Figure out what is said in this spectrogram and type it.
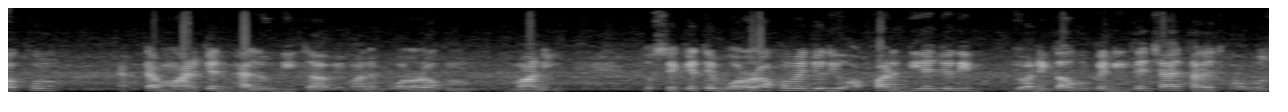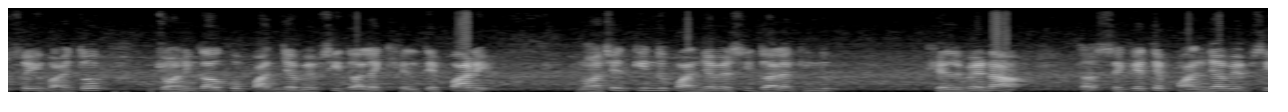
রকম একটা মার্কেট ভ্যালু দিতে হবে মানে বড় রকম মানি তো সেক্ষেত্রে বড় রকমের যদি অফার দিয়ে যদি জনি কাউকুকে নিতে চায়, তাহলে অবশ্যই হয়তো জনি কাউকু পাঞ্জাব এফসি দলে খেলতে পারে। নচেত কিন্তু পাঞ্জাব এফসি দলে কিন্তু খেলবে না। তা সেক্ষেত্রে পাঞ্জাব এফসি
